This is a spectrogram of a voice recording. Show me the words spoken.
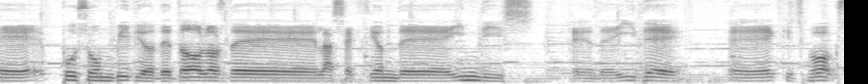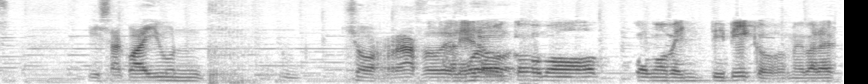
eh, puso un vídeo de todos los de la sección de indies, eh, de ID, eh, Xbox, y sacó ahí un, un chorrazo de Salieron juegos, como, como veintipico, me parece.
